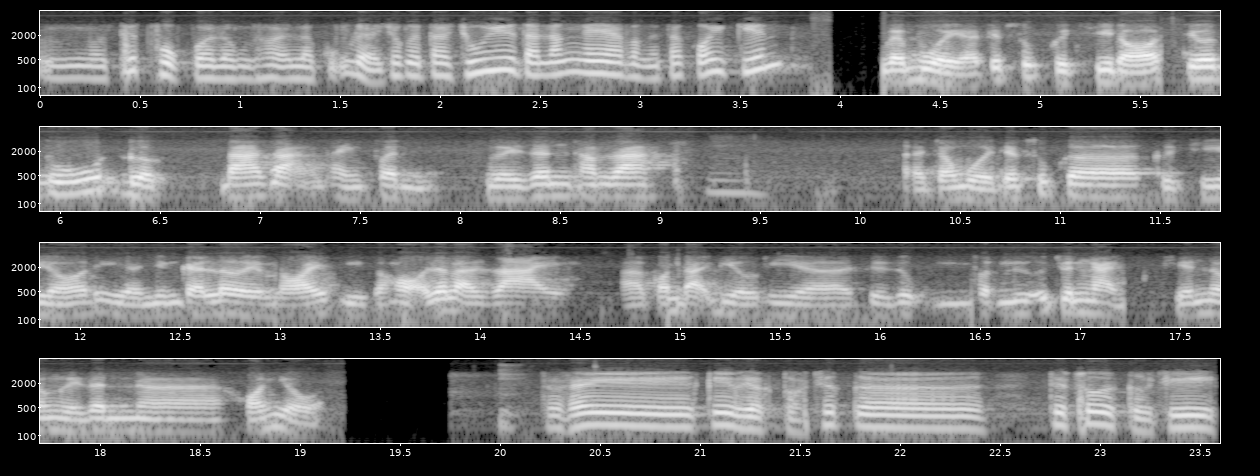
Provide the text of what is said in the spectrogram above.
ừ, thuyết phục và đồng thời là cũng để cho người ta chú ý, người ta lắng nghe và người ta có ý kiến. Cái buổi à, tiếp xúc cử tri đó chưa thu hút được đa dạng thành phần người dân tham gia. Ở trong buổi tiếp xúc uh, cử tri đó thì những cái lời nói thì họ rất là dài, à, còn đại biểu thì uh, sử dụng thuật ngữ chuyên ngành khiến cho người dân uh, khó hiểu. Tôi thấy cái việc tổ chức uh, tiếp xúc với cử tri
